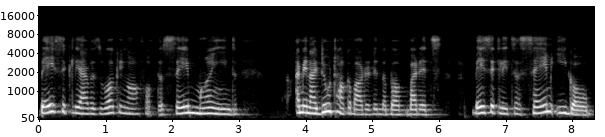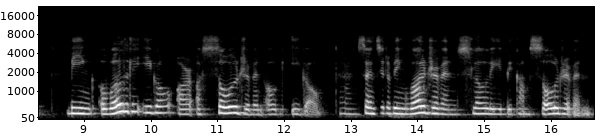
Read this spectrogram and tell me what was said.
basically i was working off of the same mind i mean i do talk about it in the book but it's basically it's the same ego being a worldly ego or a soul driven ego mm. so instead of being world driven slowly it becomes soul driven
